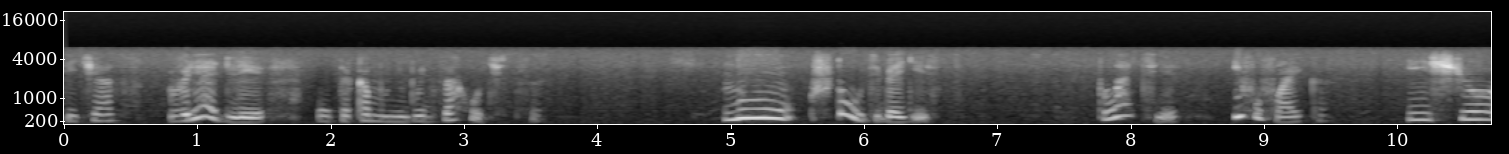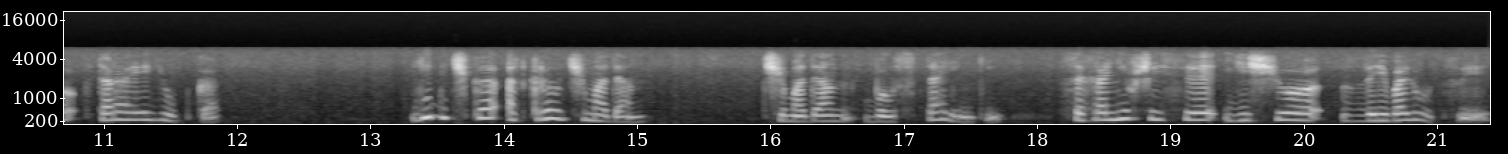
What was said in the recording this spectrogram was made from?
Сейчас вряд ли это кому-нибудь захочется. Ну, что у тебя есть? Платье и фуфайка. И еще вторая юбка. Лидочка открыла чемодан. Чемодан был старенький, сохранившийся еще с до революции.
